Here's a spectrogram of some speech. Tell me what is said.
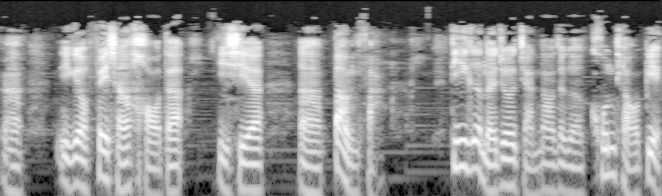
啊一个非常好的一些啊办法。第一个呢，就是讲到这个空调病。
